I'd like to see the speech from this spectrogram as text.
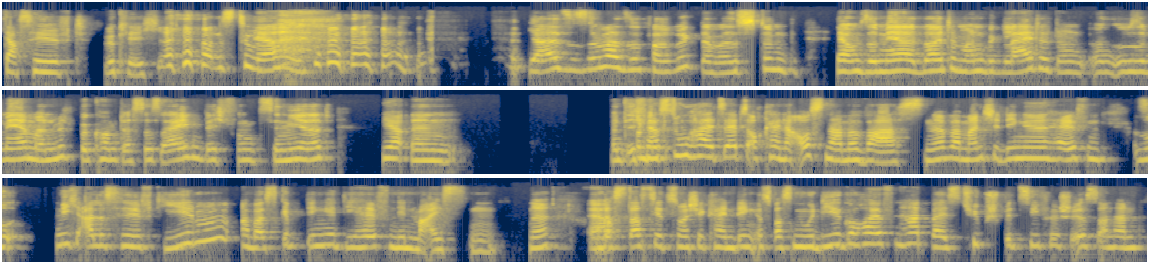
das hilft wirklich und es tut ja. gut. ja, es ist immer so verrückt, aber es stimmt. Ja, umso mehr Leute man begleitet und, und umso mehr man mitbekommt, dass das eigentlich funktioniert, ja. dann und, und dass du halt selbst auch keine Ausnahme warst, ne? weil manche Dinge helfen, also nicht alles hilft jedem, aber es gibt Dinge, die helfen den meisten. Ne? Ja. Und dass das jetzt zum Beispiel kein Ding ist, was nur dir geholfen hat, weil es typspezifisch ist, sondern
